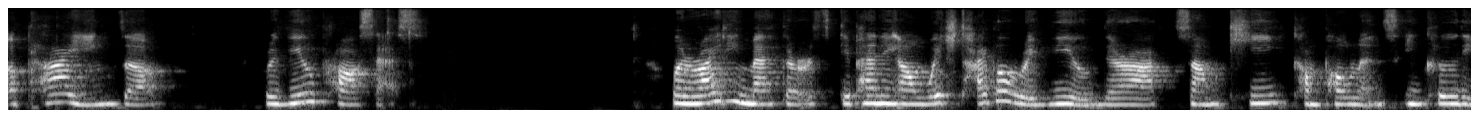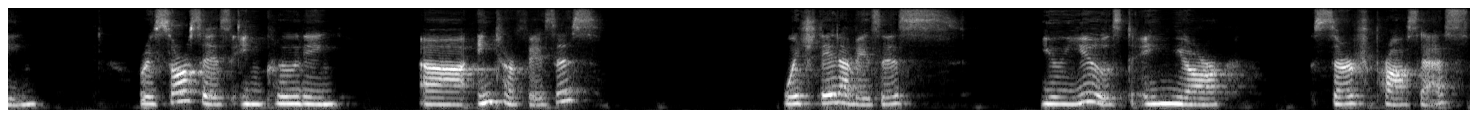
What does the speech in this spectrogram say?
applying the review process. When writing methods, depending on which type of review, there are some key components, including resources, including uh, interfaces, which databases you used in your search process.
